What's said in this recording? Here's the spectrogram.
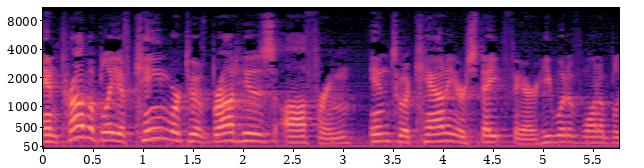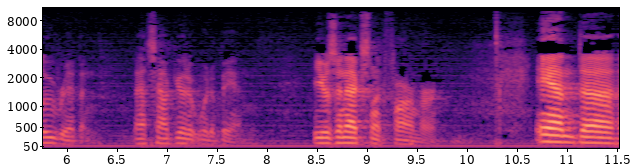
and probably if Cain were to have brought his offering into a county or state fair, he would have won a blue ribbon. That's how good it would have been. He was an excellent farmer. And uh,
